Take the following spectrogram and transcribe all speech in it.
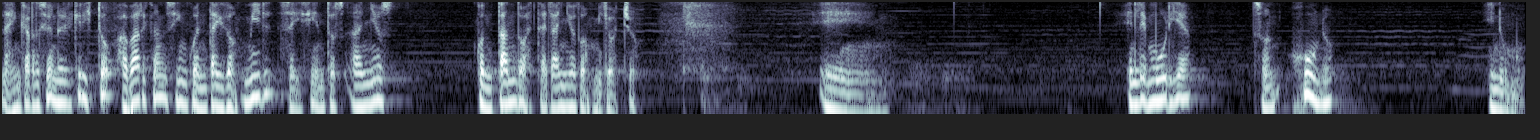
Las encarnaciones del Cristo abarcan 52.600 años contando hasta el año 2008. Eh, en Lemuria son Juno y Numu.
